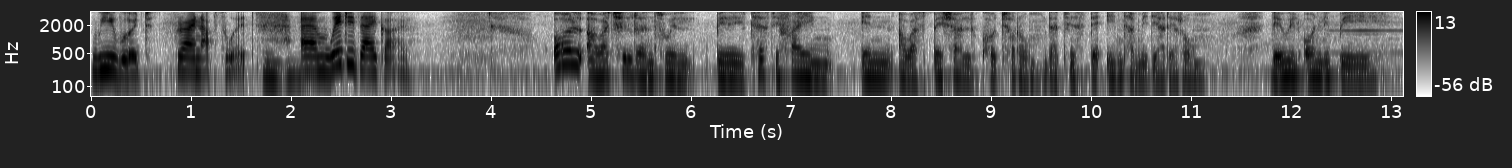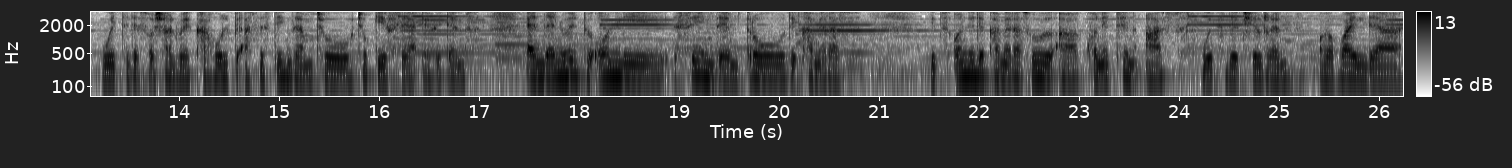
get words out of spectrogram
we would, grown ups would. Um, where do they go? all our children will be testifying in our special courtroom that is the intermediary room. They will only be with the social worker who will be assisting them to, to give their evidence. And then we'll be only seeing them through the cameras. It's only the cameras who are connecting us with the children while they are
